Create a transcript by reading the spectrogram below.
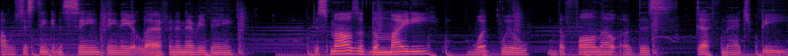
I was just thinking the same thing. They are laughing and everything. The smiles of the mighty. What will the fallout of this death match be?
